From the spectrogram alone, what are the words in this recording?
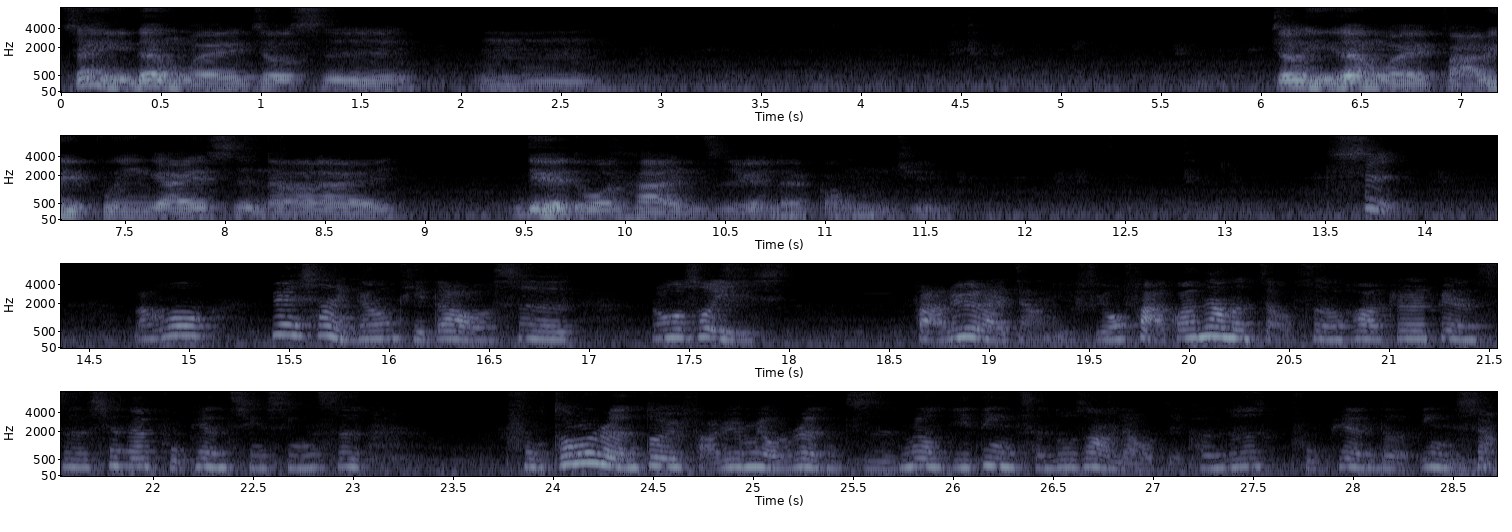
所以你认为就是，嗯，就你认为法律不应该是拿来掠夺他人资源的工具？是，然后因为像你刚刚提到是，如果说以法律来讲，有法官这样的角色的话，就会变成是现在普遍情形是，普通人对于法律没有认知，没有一定程度上的了解，可能就是普遍的印象，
